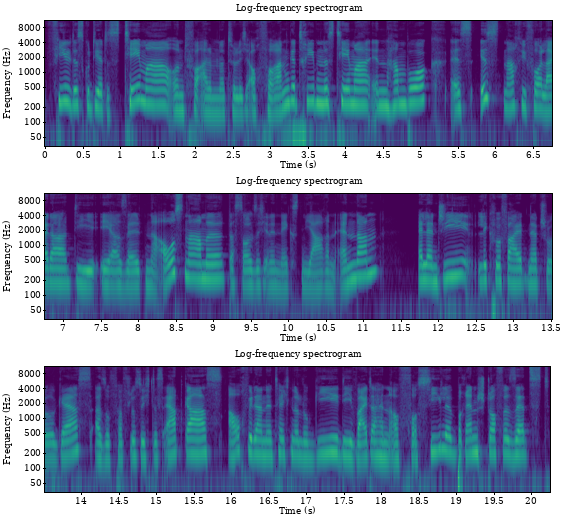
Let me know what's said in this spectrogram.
viel diskutiertes Thema und vor allem natürlich auch vorangetriebenes Thema in Hamburg. Es ist nach wie vor leider die eher seltene Ausnahme. Das soll sich in den nächsten Jahren ändern. LNG, Liquefied Natural Gas, also verflüssigtes Erdgas, auch wieder eine Technologie, die weiterhin auf fossile Brennstoffe setzt.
